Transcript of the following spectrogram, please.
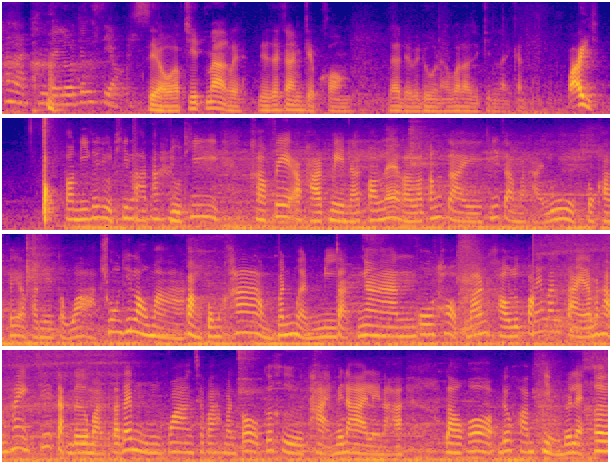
ขนาดอยู่ในรถยังเสียว เสียวครับคิดมากเลย เดี๋ยวจะการเก็บของแล้วเดี๋ยวไปดูนะครับว่าเราจะกินอะไรกัน ไป ตอนนี้ก็อยู่ที่ร้านอาหารอยู่ที่คาเฟ่อพาร์ตเมนต์นะ ตอนแรกเราตั้งใจที่จะมาถ่ายรูปตรงคาเฟ่อพาร์ตเมนต์แต่ว่าช่วงที่เรามาฝั่งตรงข้าม มันเหมือนมีจัดงานโอท็อปบ้านเขาหรือเปล่าไม่มั่นใจแล้วมันทำให้ที่จากเดิมอะจะได้มุมกว้างใช่ปะมันก็ก็คือถ่ายไม่ได้เลยนะคะ เราก็ด้วยความหิวด้วยแหละ เออ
